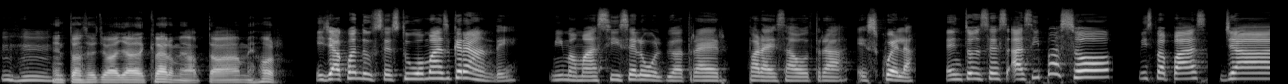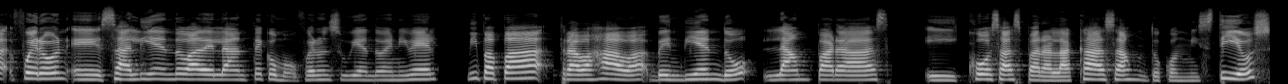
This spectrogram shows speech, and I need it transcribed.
Entonces yo allá, claro, me adaptaba mejor. Y ya cuando usted estuvo más grande, mi mamá sí se lo volvió a traer para esa otra escuela. Entonces, así pasó. Mis papás ya fueron eh, saliendo adelante, como fueron subiendo de nivel. Mi papá trabajaba vendiendo lámparas y cosas para la casa junto con mis tíos.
